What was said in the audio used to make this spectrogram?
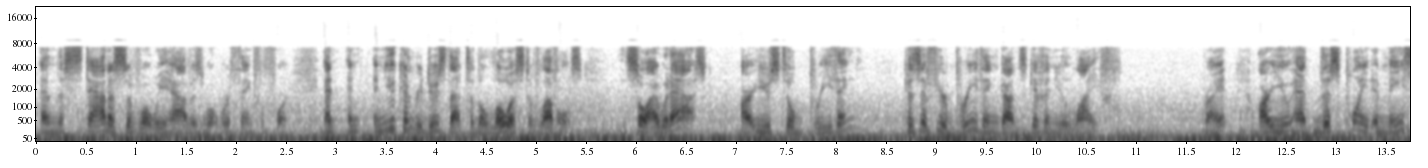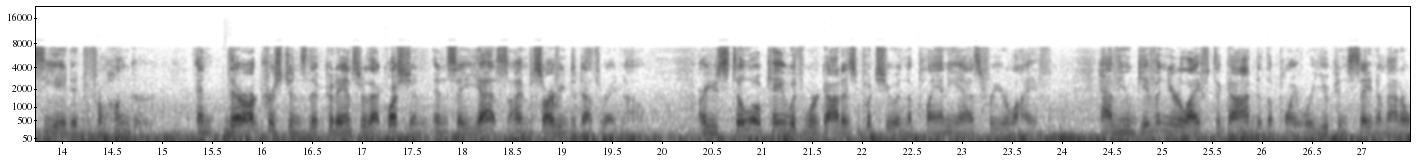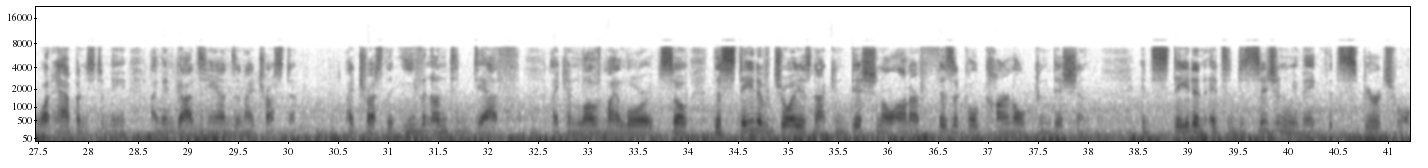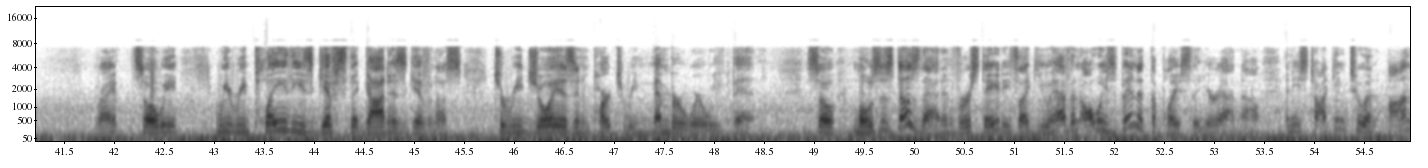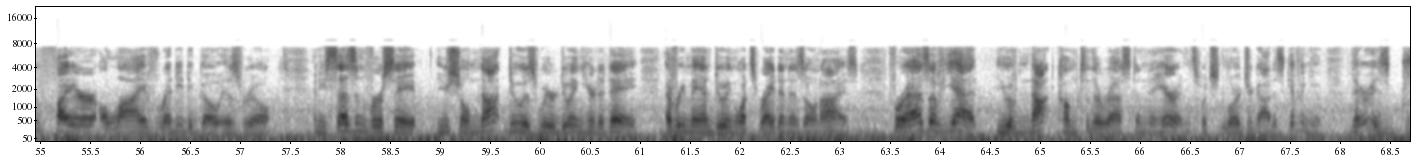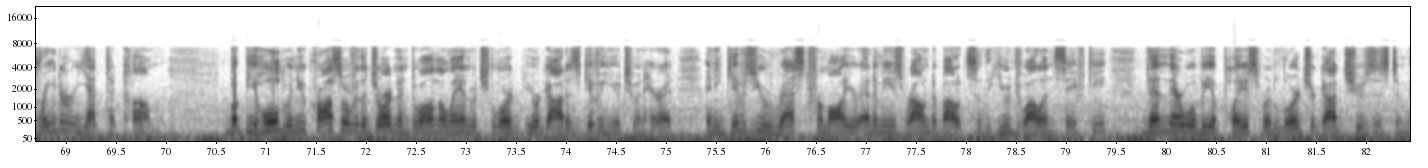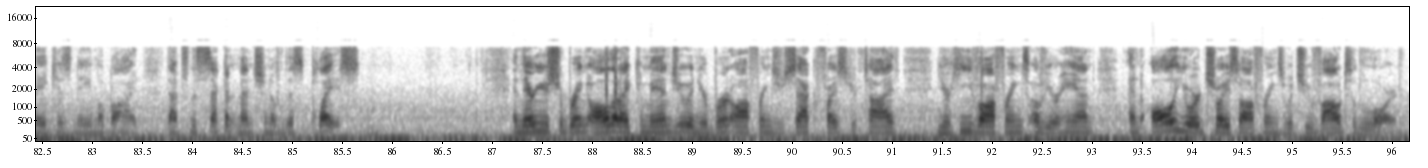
And the status of what we have is what we're thankful for. And, and, and you can reduce that to the lowest of levels. So I would ask, are you still breathing? Because if you're breathing, God's given you life, right? Are you at this point emaciated from hunger? And there are Christians that could answer that question and say, yes, I'm starving to death right now. Are you still okay with where God has put you and the plan He has for your life? Have you given your life to God to the point where you can say, no matter what happens to me, I'm in God's hands and I trust Him? I trust that even unto death I can love my Lord. So the state of joy is not conditional on our physical, carnal condition. It's stated, it's a decision we make that's spiritual, right? So we we replay these gifts that God has given us to rejoice and in part to remember where we've been. So Moses does that in verse 8. He's like, You haven't always been at the place that you're at now. And he's talking to an on fire, alive, ready to go Israel. And he says in verse 8, You shall not do as we are doing here today, every man doing what's right in his own eyes. For as of yet, you have not come to the rest and inheritance which the Lord your God is giving you. There is greater yet to come. But behold, when you cross over the Jordan and dwell in the land which the Lord your God is giving you to inherit, and he gives you rest from all your enemies round about so that you dwell in safety, then there will be a place where the Lord your God chooses to make his name abide. That's the second mention of this place. And there you shall bring all that I command you, and your burnt offerings, your sacrifice, your tithe, your heave offerings of your hand, and all your choice offerings which you vow to the Lord.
